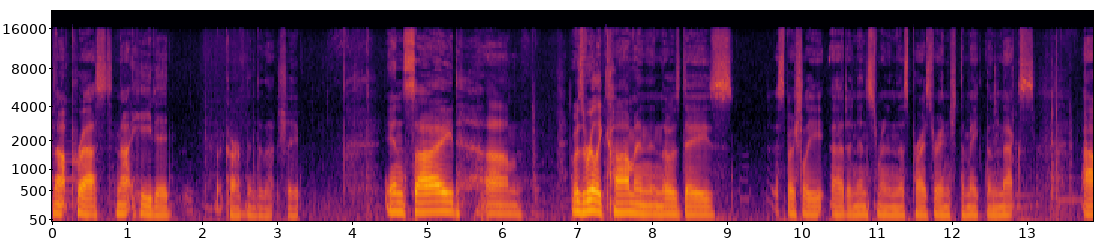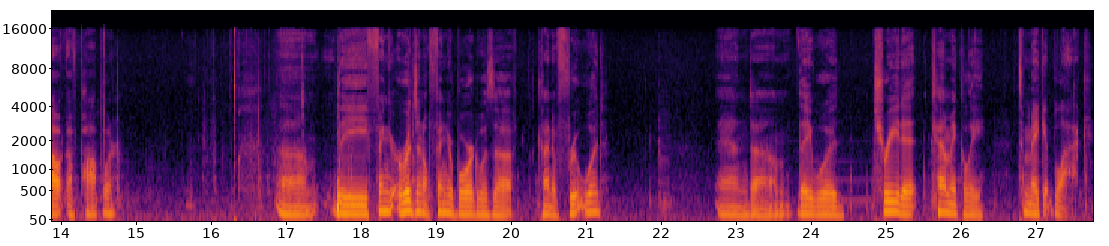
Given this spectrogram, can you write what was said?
Not pressed, not heated, but carved into that shape. Inside, um, it was really common in those days, especially at an instrument in this price range, to make the necks out of poplar. Um, the finger, original fingerboard was a kind of fruit wood, and um, they would treat it chemically to make it black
